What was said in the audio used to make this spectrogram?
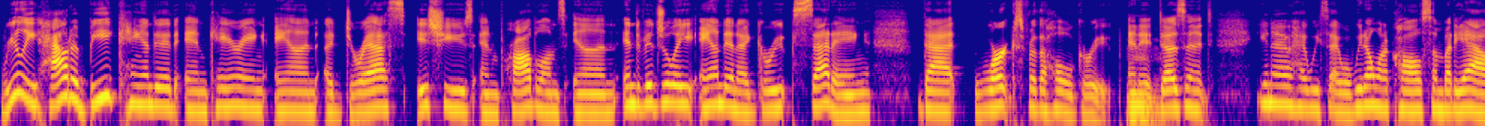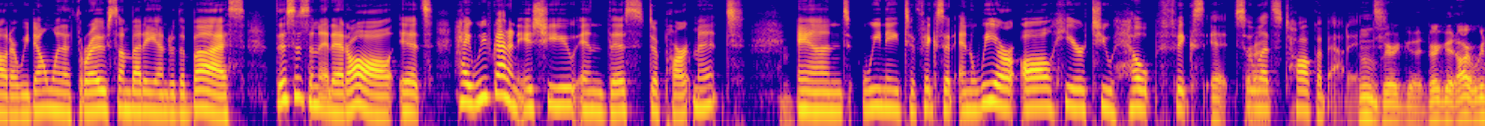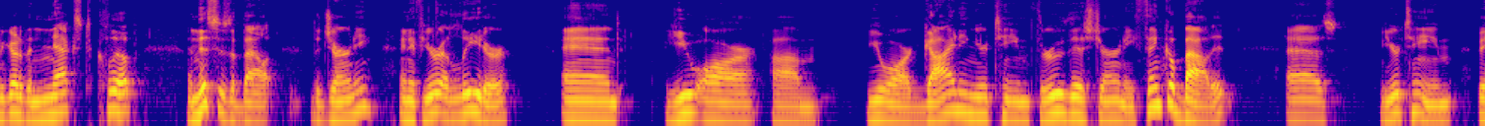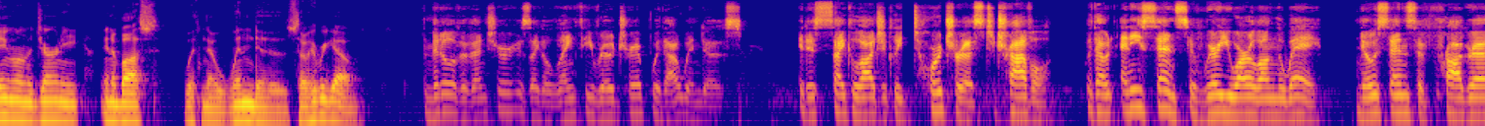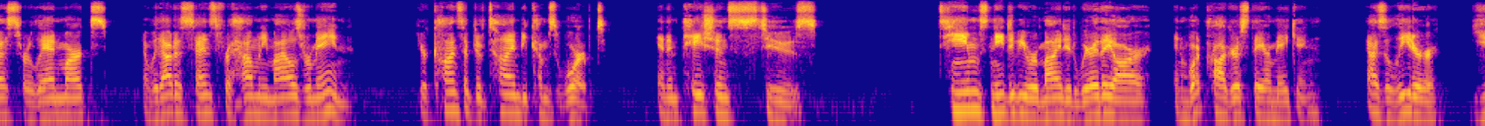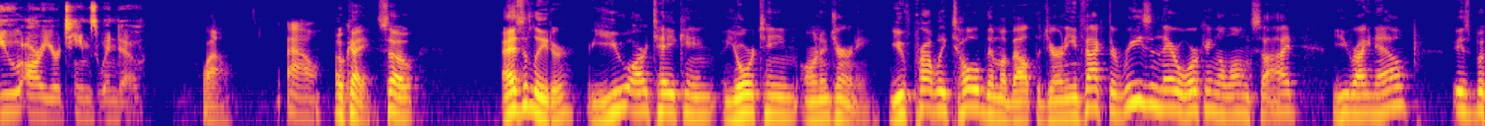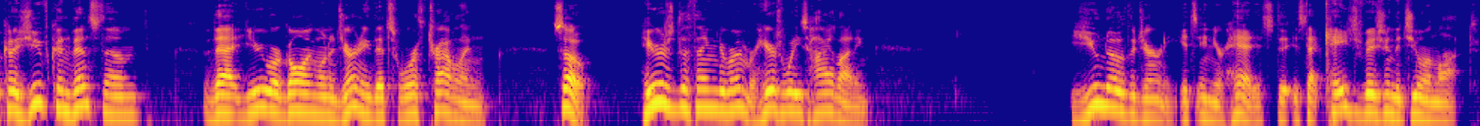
really how to be candid and caring and address issues and problems in individually and in a group setting that works for the whole group and it doesn't you know how we say well we don't want to call somebody out or we don't want to throw somebody under the bus this isn't it at all it's hey we've got an issue in this department and we need to fix it and we are all here to help fix it so Right. let's talk about it Mm, very good. Very good. All right, we're going to go to the next clip. And this is about the journey. And if you're a leader and you are um, you are guiding your team through this journey, think about it as your team being on the journey in a bus with no windows. So here we go. The middle of a venture is like a lengthy road trip without windows. It is psychologically torturous to travel without any sense of where you are along the way, no sense of progress or landmarks, and without a sense for how many miles remain. Your concept of time becomes warped, and impatience stews. Teams need to be reminded where they are and what progress they are making. As a leader, you are your team's window. Wow. wow Okay, so as a leader, you are taking your team on a journey. You've probably told them about the journey. In fact, the reason they're working alongside you right now is because you've convinced them that you are going on a journey that's worth traveling. So, here's the thing to remember. Here's what he's highlighting. You know the journey. It's in your head. It's the, it's that caged vision that you unlocked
